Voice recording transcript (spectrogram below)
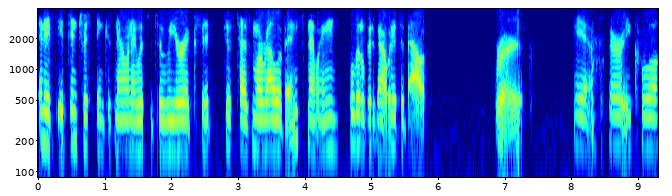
and it's it's interesting because now when I listen to lyrics, it just has more relevance knowing a little bit about what it's about. Right. Yeah, very cool.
